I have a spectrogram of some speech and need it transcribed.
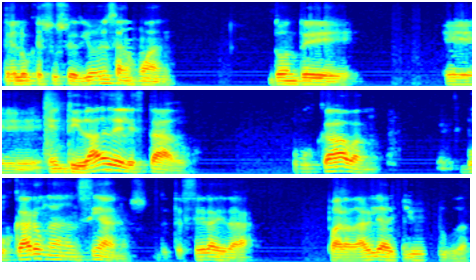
de lo que sucedió en San Juan, donde eh, entidades del Estado buscaban, buscaron a ancianos de tercera edad para darle ayuda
